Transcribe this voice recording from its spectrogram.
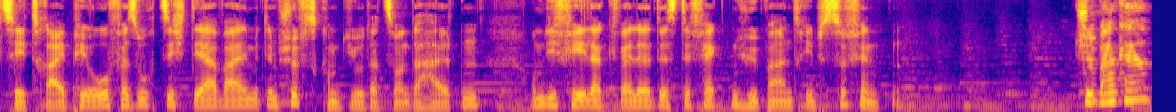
C3PO versucht sich derweil mit dem Schiffscomputer zu unterhalten, um die Fehlerquelle des defekten Hyperantriebs zu finden. Chewbacca,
